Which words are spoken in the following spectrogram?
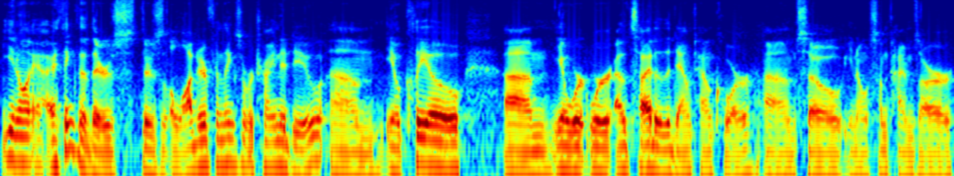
you know, I, I, think that there's there's a lot of different things that we're trying to do. Um, you know, Clio, um, you know, we're, we're outside of the downtown core, um, so you know, sometimes our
